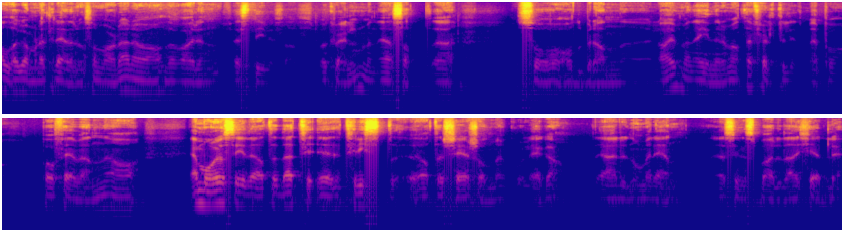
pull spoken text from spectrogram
alle gamle trenere som var der, og det var en festivitas på kvelden. Men jeg satt eh, og så Odd Brann eh, live, men jeg innrømmer at jeg fulgte litt med på, på Fevennen. Og jeg må jo si det at det er eh, trist at det skjer sånn med en kollega. Det er nummer én. Jeg syns bare det er kjedelig.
